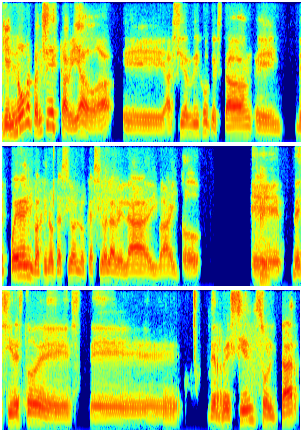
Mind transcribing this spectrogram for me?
Que no me parece descabellado. ¿ah? Eh, Asier dijo que estaban, eh, después de, imagino que ha sido lo que ha sido la velada de Ibai y todo, eh, decir esto de, este, de recién soltar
